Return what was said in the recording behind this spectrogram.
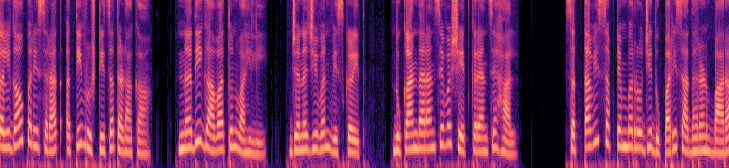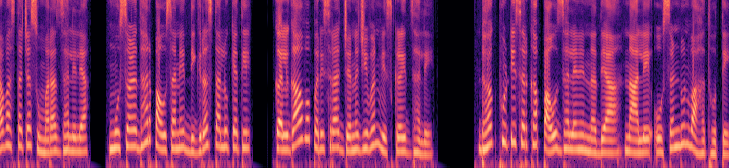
कलगाव परिसरात अतिवृष्टीचा तडाखा. नदी गावातून वाहिली. जनजीवन विस्कळीत. दुकानदारांचे व शेतकऱ्यांचे हाल. सत्तावीस सप्टेंबर रोजी दुपारी साधारण बारा वाजताच्या सुमारास झालेल्या मुसळधार पावसाने दिग्रस तालुक्यातील कलगाव व परिसरात जनजीवन विस्कळीत झाले. ढगफुटीसारखा पाऊस झाल्याने नद्या नाले ओसंडून वाहत होते.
